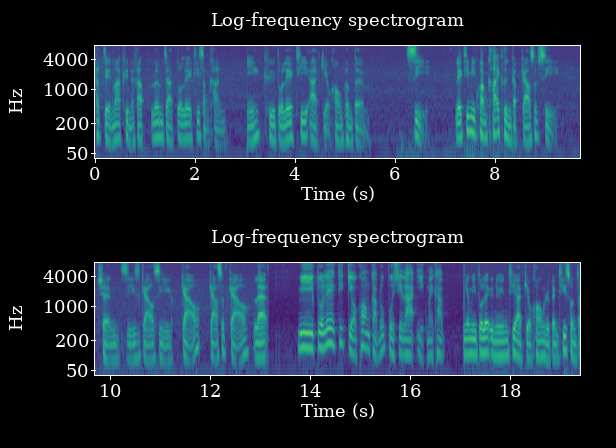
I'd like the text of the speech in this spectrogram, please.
ชัดเจนมากขึ้นนะครับ เริ่มจากตัวเลขที่สำคัญ นี้คือตัวเลขที่อาจเกี่ยวข้องเพิ่มเติม 4. เลขที่มีความคล้ายคลึงกับ94 เช่น4 9 4 9 99และมีตัวเลขที่เกี่ยวข้องกับหลวงปู่ศิลาอีกไหมครับ ยังมีตัวเลขอื่นๆที่อาจเกี่ยวข้องหรือเป็นที่สนใจ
